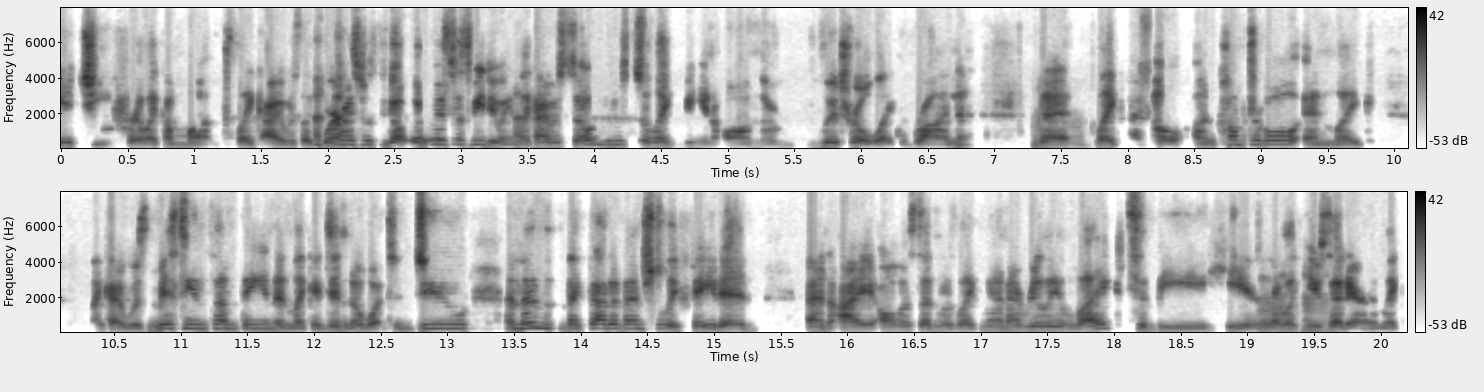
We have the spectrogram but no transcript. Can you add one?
itchy for like a month. Like I was like, where am I supposed to go? What am I supposed to be doing? Like I uh-huh. was so used to like being on the literal like run that mm-hmm. like I felt uncomfortable and like like I was missing something and like I didn't know what to do. And then like that eventually faded and I all of a sudden was like, man, I really like to be here. Mm-hmm. Like you mm-hmm. said, Aaron, like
